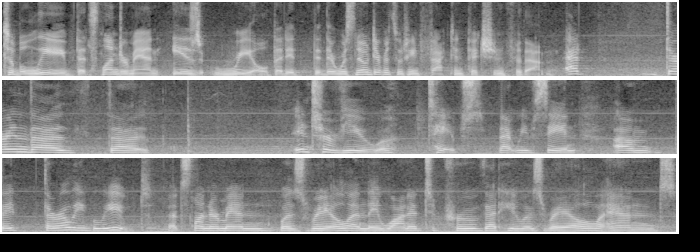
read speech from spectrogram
to believe that Slender Man is real. That it that there was no difference between fact and fiction for them. At during the the interview tapes that we've seen, um, they thoroughly believed that Slender Man was real, and they wanted to prove that he was real and.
